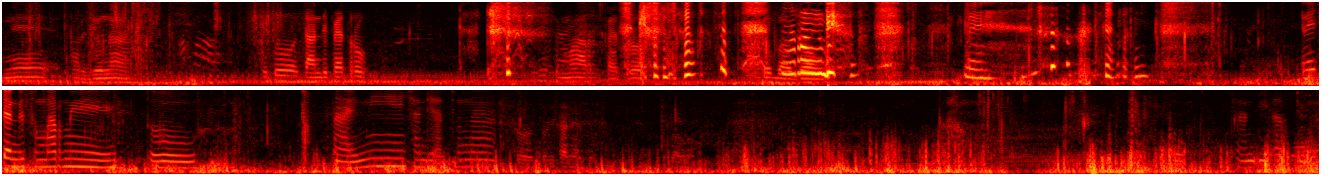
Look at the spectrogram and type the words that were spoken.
Ini Arjuna. Itu Candi Petruk. Semar Petruk. Ngarang dia. Nih. Ini Candi Semar nih. Tuh nah ini Candi Arjuna. Tuh tulisannya tuh. tuh Candi Arjuna.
